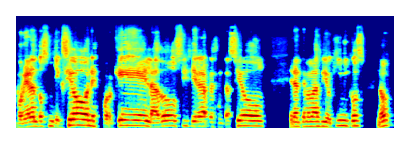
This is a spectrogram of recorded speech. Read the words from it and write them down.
porque eran dos inyecciones, ¿por qué? La dosis, era la presentación, eran temas más bioquímicos, ¿no?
